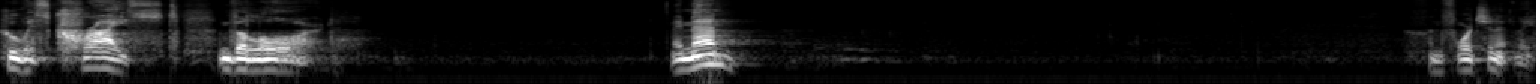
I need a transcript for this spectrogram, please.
who is Christ the Lord. Amen. Unfortunately,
